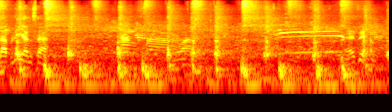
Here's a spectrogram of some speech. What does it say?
หลับหรือยังสะ นะครับ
